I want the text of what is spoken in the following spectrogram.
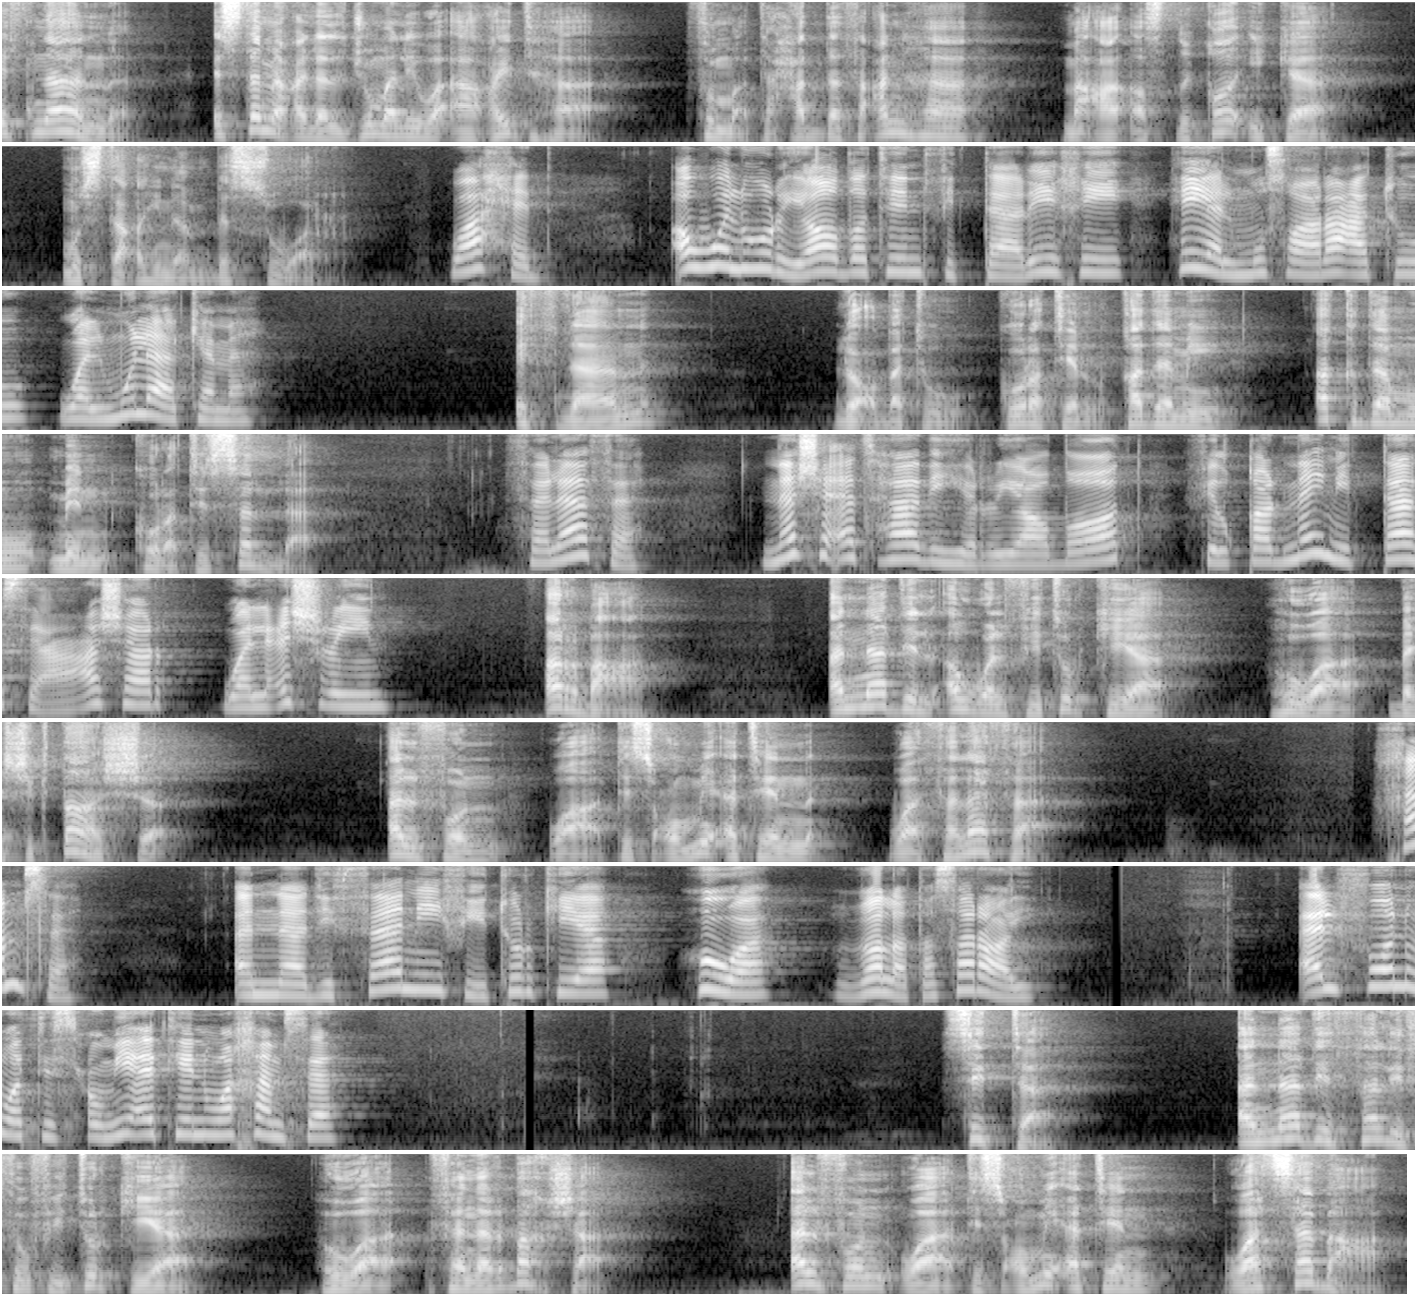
اثنان. استمع إلى الجمل وأعدها ثم تحدث عنها مع أصدقائك مستعينا بالصور. واحد. أول رياضة في التاريخ هي المصارعة والملاكمة. اثنان. لعبة كرة القدم أقدم من كرة السلة. ثلاثة. نشأت هذه الرياضات في القرنين التاسع عشر والعشرين. أربعة. النادي الأول في تركيا هو بشكتاش. ألف وتسعمائة وثلاثة. خمسة. النادي الثاني في تركيا هو غلطة سراي ألف وتسعمائة وخمسة. ستة. النادي الثالث في تركيا هو فنربخشة. ألف وتسعمائة وسبعة.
